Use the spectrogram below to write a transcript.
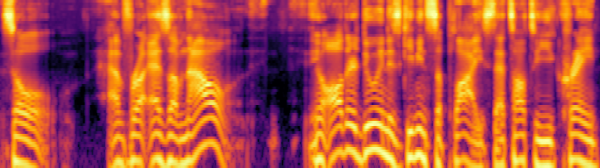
So, as of now, you know, all they're doing is giving supplies. That's all to Ukraine.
